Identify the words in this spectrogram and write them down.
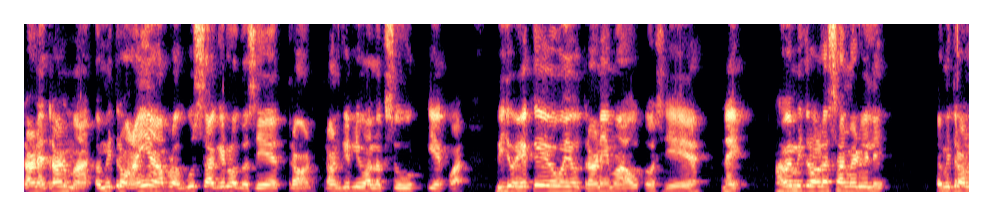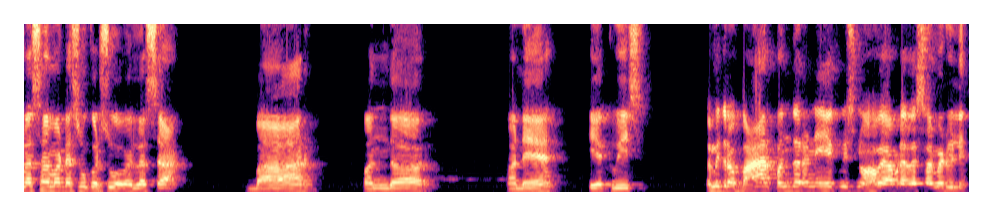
ત્રણે ત્રણમાં. તો મિત્રો, અહીંયા આપણો ગુસ્સા કેટલો થશે? ત્રણ. ત્રણ કેટલી વાર લખશું? એક વાર. બીજો એકેય અવયવ ત્રણેયમાં આવતો છે નહીં. હવે મિત્રો, લસા મેળવી લઈ તો મિત્રો, લસા માટે શું કરશું હવે? લસા બાર, પંદર અને એકવીસ. તો મિત્રો, બાર, પંદર અને એકવીસ નો હવે આપણે લસા મેળવી લઈએ.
